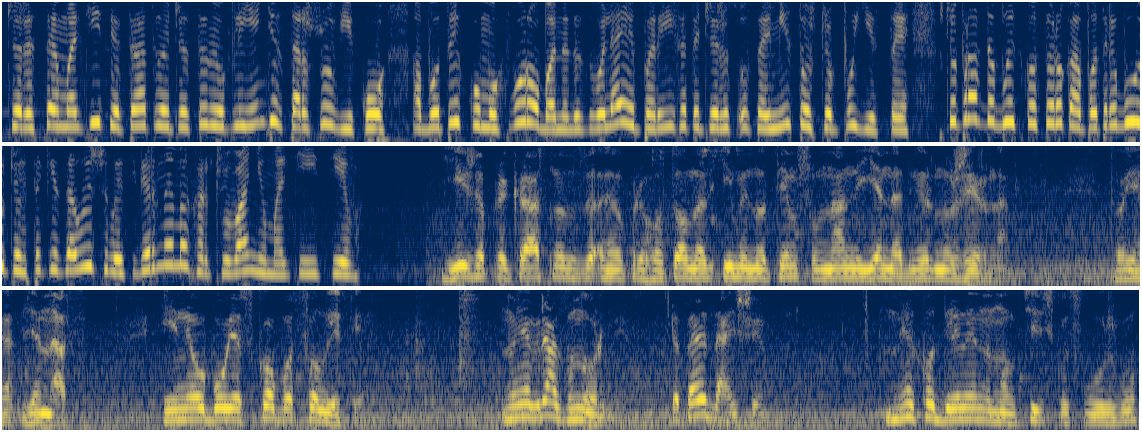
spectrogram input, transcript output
Через це мальтійці втратили частину клієнтів старшого віку або тих, кому хвороба не дозволяє переїхати через усе місто, щоб поїсти. Щоправда, близько 40 потребуючих таки залишились вірними харчуванню мальтійців. Їжа прекрасно е, приготовлена іменно тим, що вона не є надмірно жирна. То є для нас. І не обов'язково солити. Ну, якраз в нормі. Тепер далі. Ми ходили на Малтійську службу,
